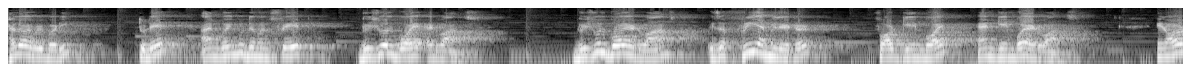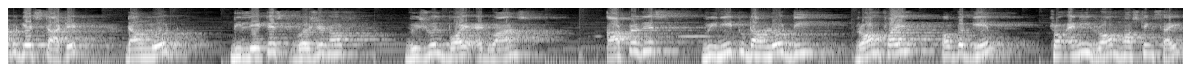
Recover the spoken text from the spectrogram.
Hello everybody. Today I am going to demonstrate Visual Boy Advance. Visual Boy Advance is a free emulator for Game Boy and Game Boy Advance. In order to get started, download the latest version of Visual Boy Advance. After this, we need to download the ROM file of the game from any ROM hosting site.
